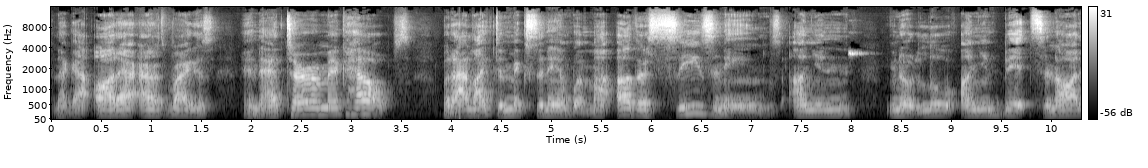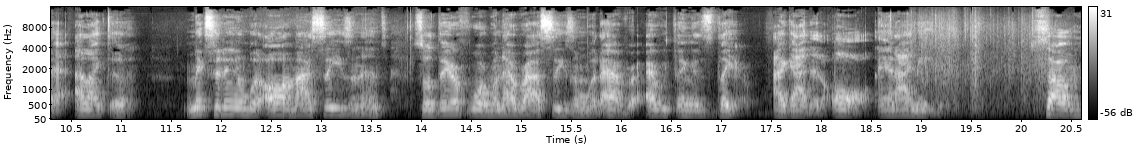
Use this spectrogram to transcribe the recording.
and I got all that arthritis, and that turmeric helps. But I like to mix it in with my other seasonings, onion, you know, the little onion bits and all that. I like to mix it in with all my seasonings. So therefore, whenever I season whatever, everything is there. I got it all, and I need it. So,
